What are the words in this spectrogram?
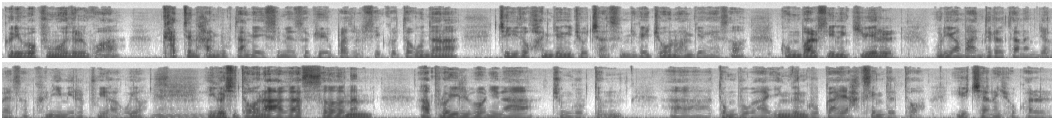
그리고 부모들과 같은 한국 땅에 있으면서 교육받을 수 있고 더군다나 저희도 환경이 좋지 않습니까? 이 좋은 환경에서 공부할 수 있는 기회를 우리가 만들었다는 점에서 큰 의미를 부여하고요. 음. 이것이 더 나아가서는 앞으로 일본이나 중국 등 아, 동북아 인근 국가의 학생들도 유치하는 효과를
